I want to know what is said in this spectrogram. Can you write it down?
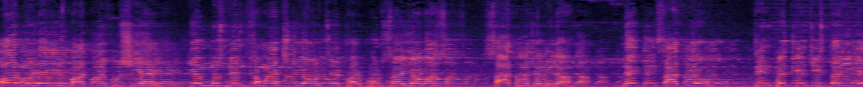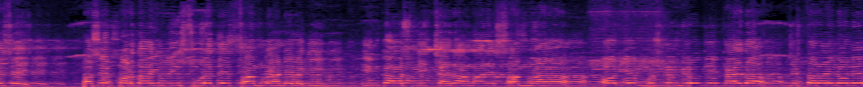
और मुझे इस बात की खुशी है कि मुस्लिम समाज की ओर से भरपूर सहयोग और साथ मुझे मिला। लेकिन साथियों, दिन पे दिन जिस तरीके से पसे पर्दा इनकी सूरतें सामने आने लगी, इनका असली चेहरा हमारे सामने आया और ये मुस्लिम विरोधी कायदा जिस तरह इन्होंने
